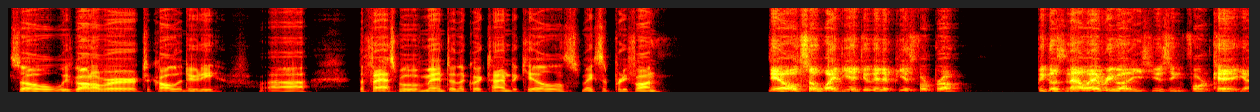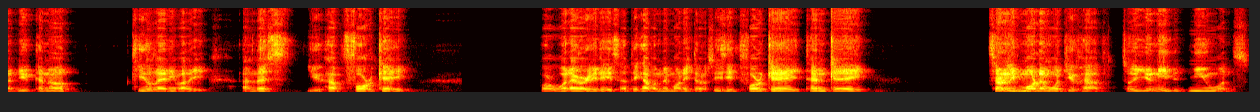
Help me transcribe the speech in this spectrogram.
So we've gone over to Call of Duty. Uh, the fast movement and the quick time to kills makes it pretty fun. Yeah, also, why didn't you get a PS4 Pro? Because now everybody is using 4K and you cannot kill anybody unless you have 4K or whatever it is that they have on the monitors. Is it 4K, 10K? Certainly more than what you have. So you need new ones.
